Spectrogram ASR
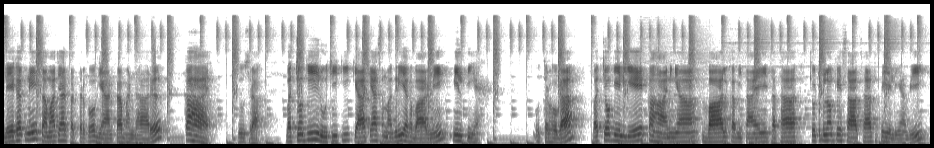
लेखक ने समाचार पत्र को ज्ञान का भंडार कहा है। दूसरा, बच्चों की रुचि की क्या क्या सामग्री अखबार में मिलती है? उत्तर होगा, बच्चों के लिए कहानियाँ, बाल कविताएँ तथा चुटकुलों के साथ साथ पहेलियाँ भी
